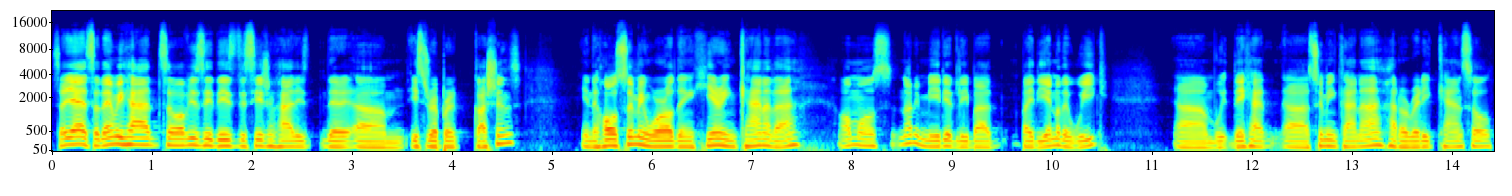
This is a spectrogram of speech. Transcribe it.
So yeah, so then we had so obviously this decision had its, the um, its repercussions in the whole swimming world and here in Canada, almost not immediately, but by the end of the week, um, we, they had uh, Swimming Canada had already canceled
